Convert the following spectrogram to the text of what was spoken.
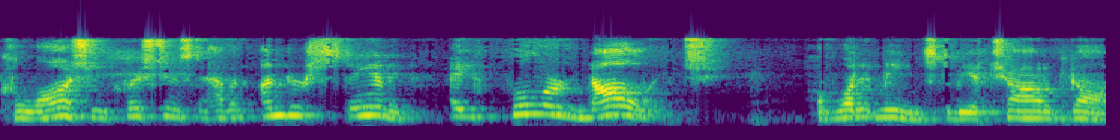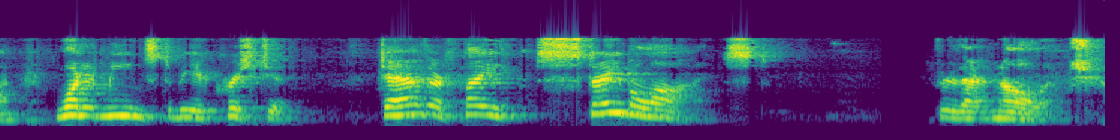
Colossian Christians to have an understanding, a fuller knowledge of what it means to be a child of God, what it means to be a Christian, to have their faith stabilized through that knowledge.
